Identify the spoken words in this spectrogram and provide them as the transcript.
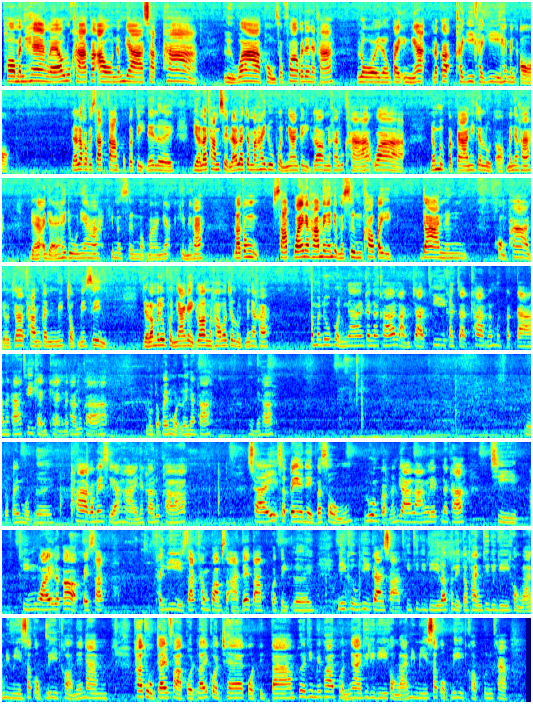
พอมันแห้งแล้วลูกค้าก็เอาน้ำยาซักผ้า หรือว่าผงซักฟอกก็ได้นะคะโรยลงไปอย่างเงี้ย แล้วก็ขยี้ขยี้ให้มันออก แล้วเราก็ไปซักตามปกติได้เลย เดี๋ยวเราทำเสร็จแล้วเราจะมาให้ดูผลงานกันอีกรอบนะคะ ลูกค้าว่าน้ำหมึกปากกานี่จะหลุดออกไหมนะคะ เดี๋ยวเดี๋ยวให้ดูเนี่ยค่ะที่มันซึมออกมาอย่างเงี้ยเห็นไหมคะ เราต้องซับไว้นะคะ ไม่งั้นเดี๋ยวมันซึมเข้าไปอีกด้านหนึ่งของผ้า เดี๋ยวจะทำกันไม่จบไม่สิ้น เดี๋ยวเรามาดูผลงานกันอีกรอบนะคะ ว่าจะหลุดไหมนะคะเรามาดูผลงานกันนะคะ หลังจากที่ขจัดคราบน้ำหมึกปากกานะคะ ที่แข็งๆนะคะ ลูกค้าหลุดออกไปหมดเลยนะคะ เห็นไหมคะ หลุดออกไปหมดเลย ผ้าก็ไม่เสียหายนะคะ ลูกค้า ใช้สเปรย์เนกประสงค์ร่วมกับน้ำยาล้างเล็บนะคะ ฉีดทิ้งไว้แล้วก็ไปซักขยี้ซักทำความสะอาดได้ตามปกติเลย นี่คือวิธีการสาธิตที่ดีๆ และผลิตภัณฑ์ที่ดีๆ ของร้านมีมีซักอบรีดขอแนะนำถ้าถูกใจฝากกดไลค์กดแชร์ กดติดตาม เพื่อที่ไม่พลาดผลงานที่ดีๆ ของร้านมีมีซักอบรีดขอบคุณค่ะ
